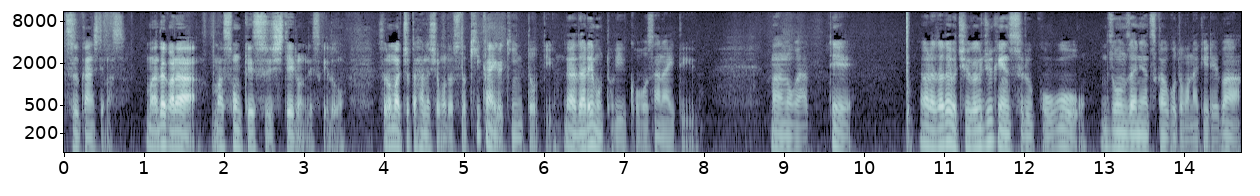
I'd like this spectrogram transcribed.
痛感してます。まあだから、まあ尊敬してるんですけど、そのまあちょっと話を戻すと、機械が均等っていう、だから誰も取りこぼさないという、まあのがあって、だから例えば中学受験する子を存在に扱うこともなければ、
